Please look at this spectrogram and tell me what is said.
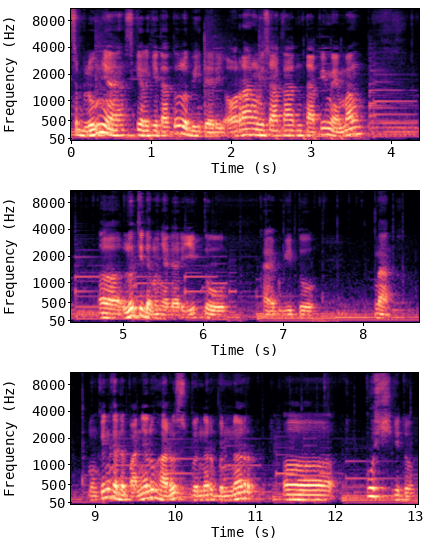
sebelumnya. Skill kita tuh lebih dari orang misalkan tapi memang eh, lu tidak menyadari itu kayak begitu. Nah mungkin ke depannya lu harus bener-bener eh, push gitu.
